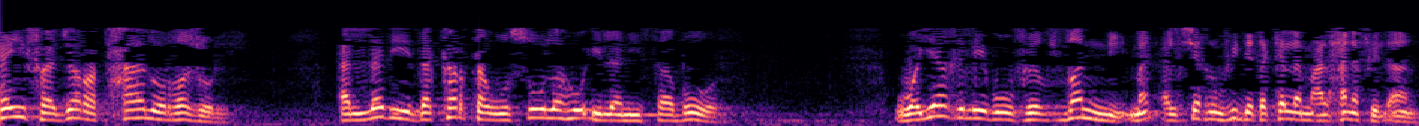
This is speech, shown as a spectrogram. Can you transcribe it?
كيف جرت حال الرجل الذي ذكرت وصوله إلى نيسابور ويغلب في الظن من الشيخ المفيد يتكلم مع الحنفي الآن.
